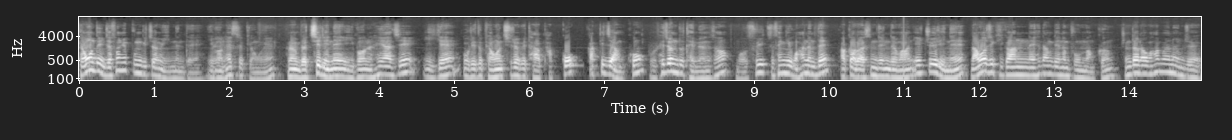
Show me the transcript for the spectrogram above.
병원도 이제 손익분기점이 있는데 입원했을 경우에 그럼 며칠 이내에 입원을 해야지 이게 우리도 병원 치료비 다 받고 깎이지 않고 뭐 회전도 되면서 뭐 수익도 생기고 하는데 아까 말씀드린 대로 한 일주일 이내에 나머지 기간에 해당되는 부분만큼 준다라고 하면은 이제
